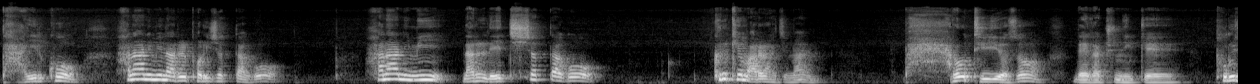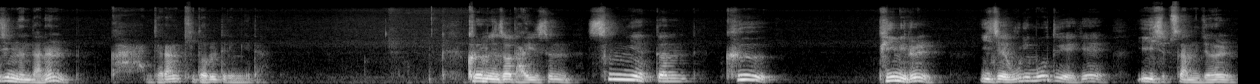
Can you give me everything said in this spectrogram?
다 잃고 하나님이 나를 버리셨다고 하나님이 나를 내치셨다고 그렇게 말을 하지만 바로 뒤이어서 내가 주님께 부르짖는다는 간절한 기도를 드립니다. 그러면서 다윗은 승리했던 그 비밀을 이제 우리 모두에게 23절,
